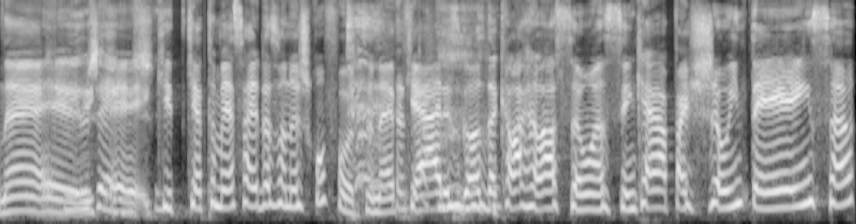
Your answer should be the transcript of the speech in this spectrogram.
Né? Viu, É, gente? é, que, que é também é sair da zona de conforto, né? Porque a Ares gosta daquela relação assim, que é a paixão intensa.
